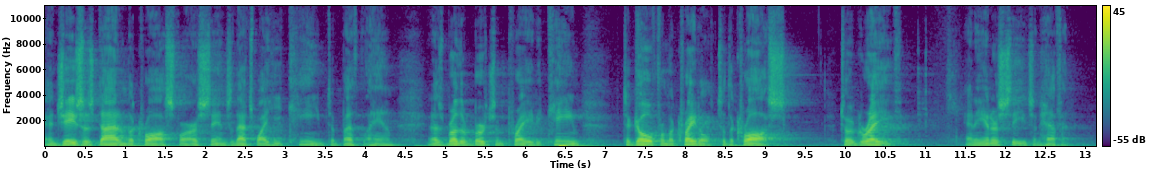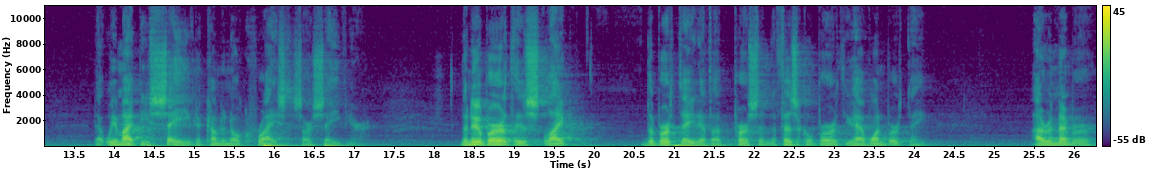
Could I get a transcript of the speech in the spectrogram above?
And Jesus died on the cross for our sins, and that's why he came to Bethlehem. As Brother Bertrand prayed, he came to go from a cradle to the cross, to a grave, and he intercedes in heaven that we might be saved and come to know Christ as our Savior. The new birth is like the birth date of a person, the physical birth. You have one birth date. I remember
